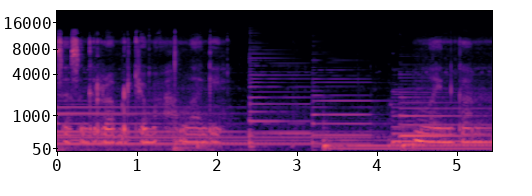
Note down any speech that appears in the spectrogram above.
bisa segera berjamaah lagi melainkan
